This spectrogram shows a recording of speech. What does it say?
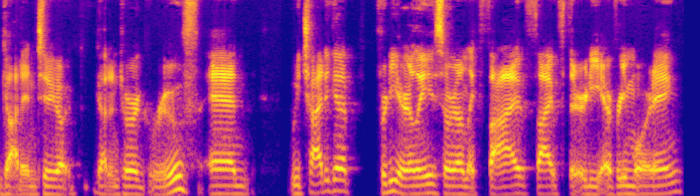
got into got into our groove and we tried to get up pretty early so around like 5 5.30 every morning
